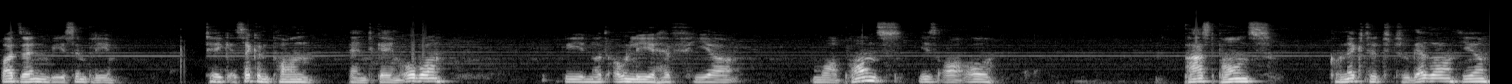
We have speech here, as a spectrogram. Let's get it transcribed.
But then we simply take a second pawn and game over we not only have here more pawns, these are all passed pawns connected together here.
